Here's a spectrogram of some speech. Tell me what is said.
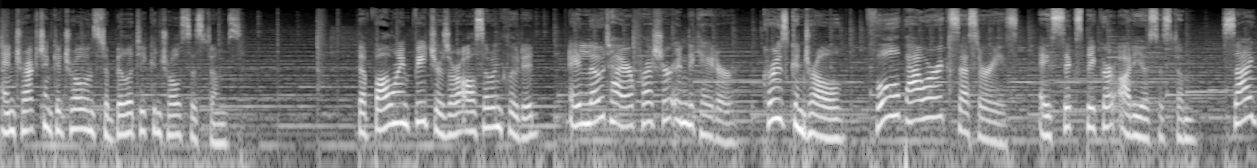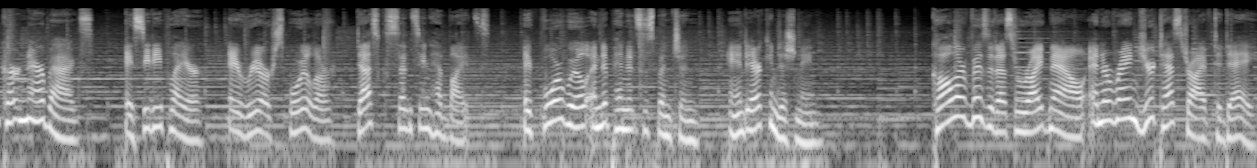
and traction control and stability control systems. The following features are also included a low tire pressure indicator, cruise control, full power accessories, a six speaker audio system, side curtain airbags, a CD player, a rear spoiler, dusk sensing headlights, a four wheel independent suspension, and air conditioning. Call or visit us right now and arrange your test drive today.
